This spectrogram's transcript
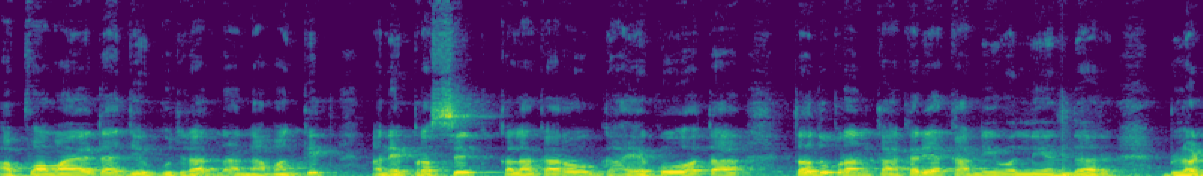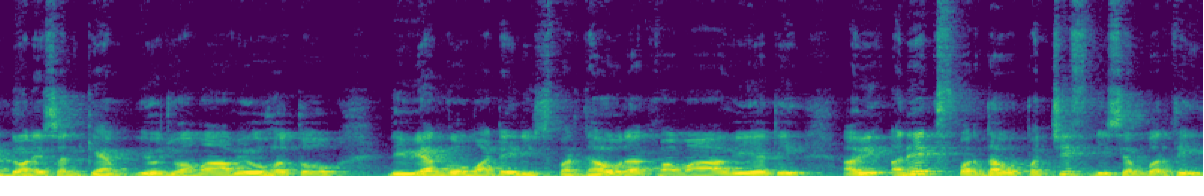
આપવામાં આવ્યા હતા. જે ગુજરાતના નામાંકિત અને પ્રસિદ્ધ કલાકારો, ગાયકો હતા. તદુપરાંત કાંકરિયા કાર્નિવલની અંદર બ્લડ ડોનેશન કેમ્પ યોજવામાં આવ્યો હતો. દિવ્યાંગો માટેની સ્પર્ધાઓ રાખવામાં આવી હતી. આવી અનેક સ્પર્ધાઓ પચીસ ડિસેમ્બરથી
